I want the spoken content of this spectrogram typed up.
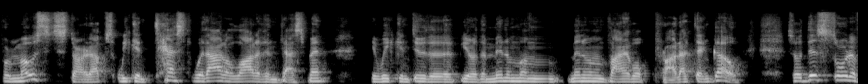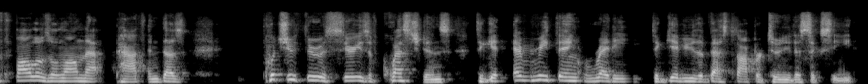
for most startups, we can test without a lot of investment. We can do the you know the minimum minimum viable product and go. So this sort of follows along that path and does put you through a series of questions to get everything ready to give you the best opportunity to succeed.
